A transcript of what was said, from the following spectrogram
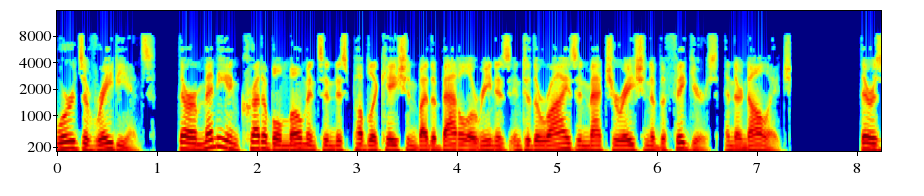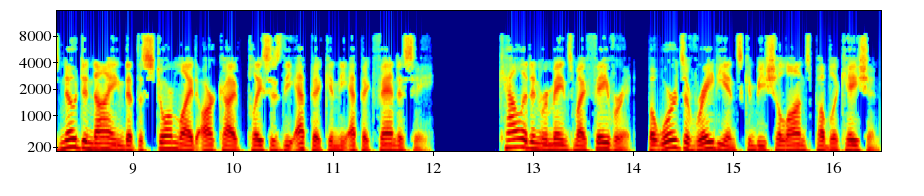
Words of Radiance. There are many incredible moments in this publication by the battle arenas into the rise and maturation of the figures, and their knowledge. There is no denying that the Stormlight Archive places the epic in the epic fantasy. Kaladin remains my favorite, but Words of Radiance can be Shallan's publication.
